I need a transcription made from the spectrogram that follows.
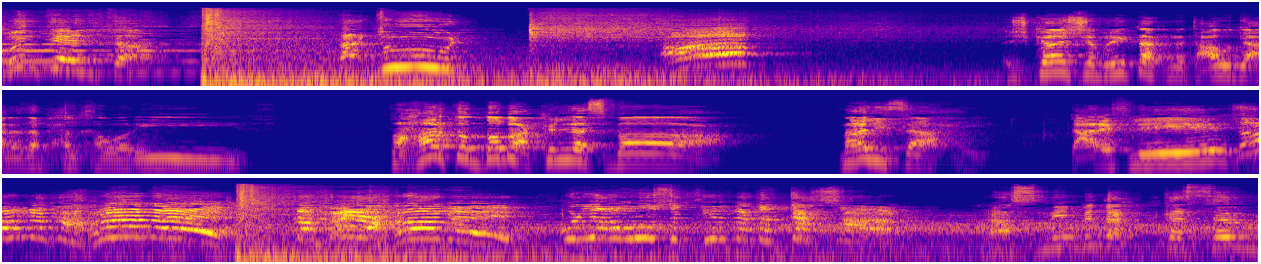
وانت انت مقتول ايش كان شبريتك متعودة على ذبح الخواريف فحارة الضبع كلها سباع مالي ساحي تعرف ليش؟ لأنك حرامي! لك أنا حرامي! واليوم روس كثير بدها تكسر! راس مين بدك تكسر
